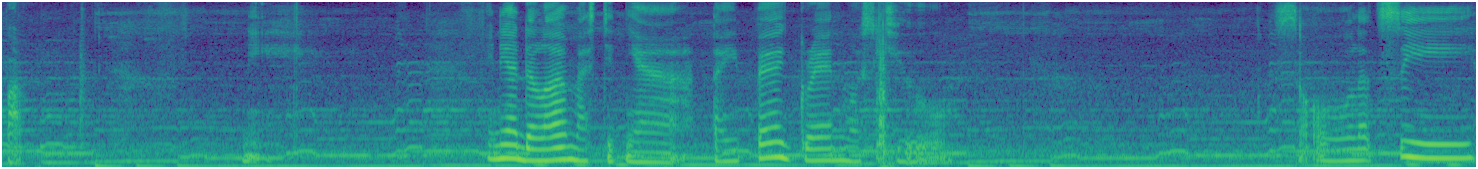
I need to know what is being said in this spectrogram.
Park. Nih. Ini adalah masjidnya Taipei Grand Mosque. So let's see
